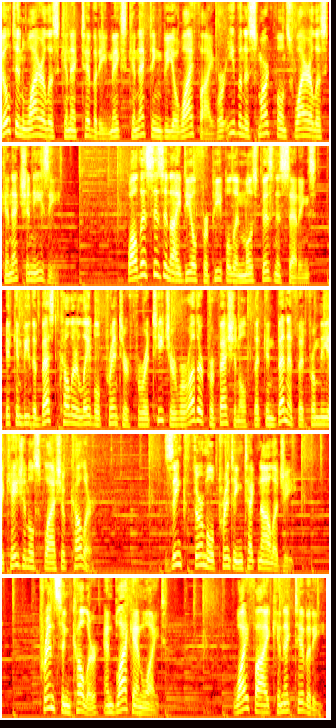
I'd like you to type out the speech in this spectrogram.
Built-in wireless connectivity makes connecting via Wi-Fi or even a smartphone's wireless connection easy. While this isn't ideal for people in most business settings, it can be the best color label printer for a teacher or other professional that can benefit from the occasional splash of color. ZINK Thermal Printing Technology Prints in color and black and white. Wi-Fi connectivity.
